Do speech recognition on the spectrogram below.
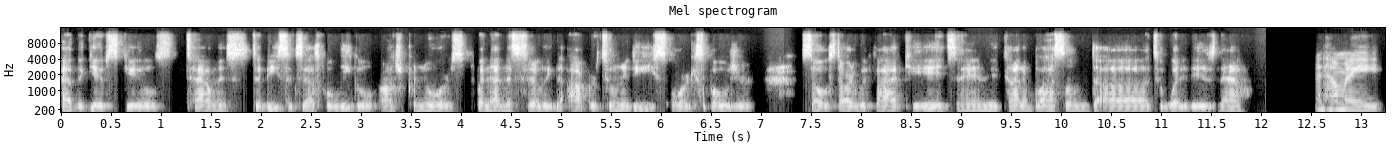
have the gifts, skills, talents to be successful legal entrepreneurs, but not necessarily the opportunities or exposure. So started with five kids and it kind of blossomed uh, to what it is now. And how many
